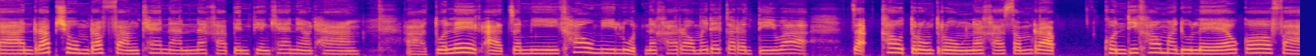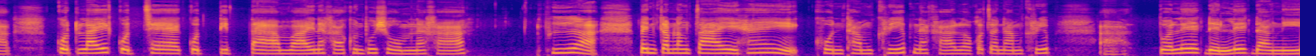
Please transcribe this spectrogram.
การรับชมรับฟังแค่นั้นนะคะ เป็นเพียงแค่แนวทางาตัวเลขอาจจะมีเข้ามีหลุดนะคะ เราไม่ได้การันตีว่าจะเข้าตรงๆนะคะสำหรับคนที่เข้ามาดูแล้วก็ฝากกดไลค์ กดแชร์ กดติดตามไว้นะคะ คุณผู้ชมนะคะ เพื่อเป็นกำลังใจให้คนทำคลิปนะคะ เราก็จะนำคลิปตัวเลขเด่นเลขดังนี้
